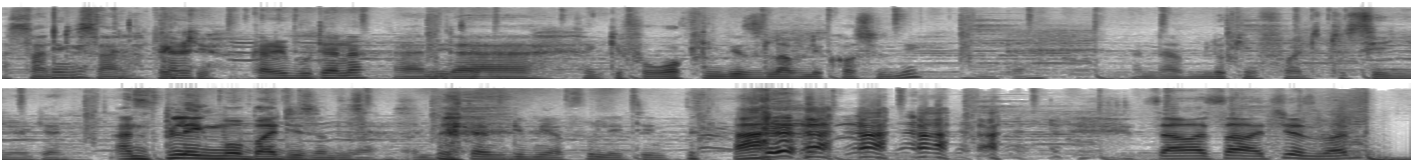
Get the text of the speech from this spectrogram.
Asante sana. Thank you. Karibu tena. And uh, thank you for walking this lovely course with me. Okay. And I'm looking forward to seeing you again. And playing more badges on this. Yeah. And this time give me a full 18. Sawa sawa. Cheers, man.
